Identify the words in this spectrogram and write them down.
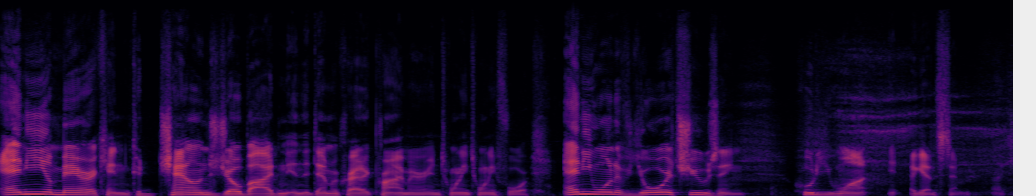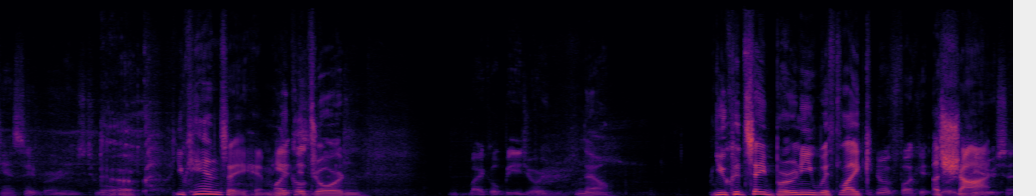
any American could challenge Joe Biden in the Democratic primary in 2024, anyone of your choosing, who do you want against him? I can't say Bernie's too old. You can say him. He- Michael it's- Jordan. Michael B. Jordan. No. You could say Bernie with like You know what? Fuck it. A Jordan shot. Peterson.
